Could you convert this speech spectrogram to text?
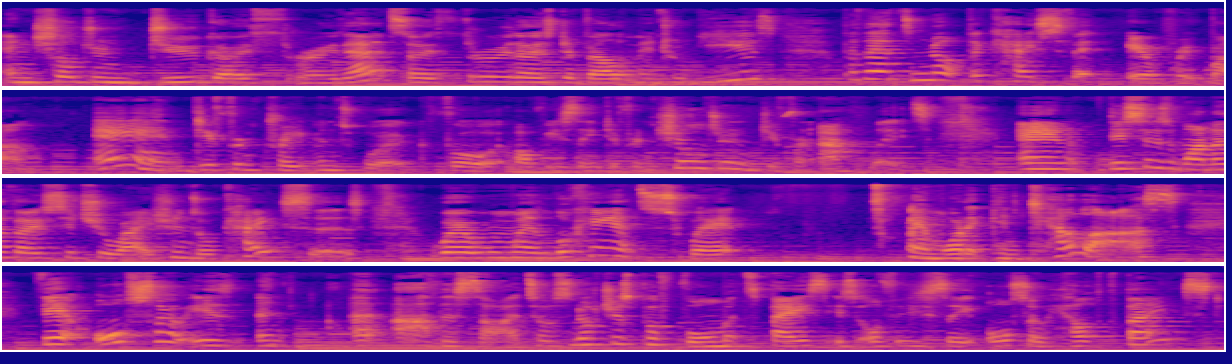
and children do go through that, so through those developmental years, but that's not the case for everyone. And different treatments work for obviously different children, different athletes. And this is one of those situations or cases where when we're looking at sweat and what it can tell us, there also is an, other side. So it's not just performance based, it's obviously also health based.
